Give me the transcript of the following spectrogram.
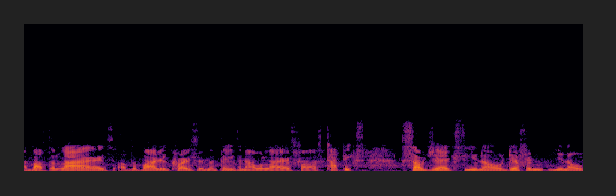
about the lives of the body of Christ and the things in our lives as far as topics, subjects, you know, different, you know,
